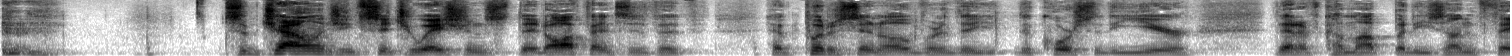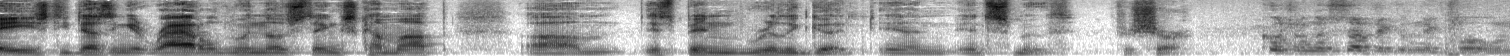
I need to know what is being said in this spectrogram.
some challenging situations that offenses have, have put us in over the, the course of the year that have come up, but he's unfazed. He doesn't get rattled when those things come up. Um, it's been really good and, and smooth, for sure. Coach, on the subject of Nick Bolton,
